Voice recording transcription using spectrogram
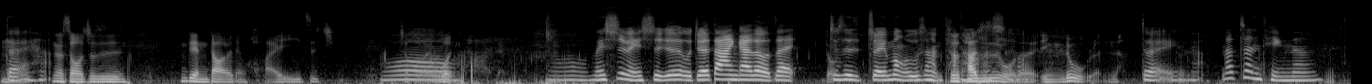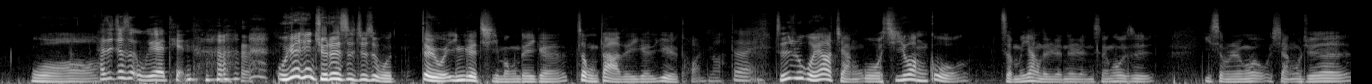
嗯对，好。那时候就是练到有点怀疑自己，哦就会问哦他这样，哦，没事没事，就是我觉得大家应该都有在，就是追梦路上很就是他就是我的引路人了。对，好。那郑婷呢？我还是就是五月天？五月天绝对是就是我对我音乐启蒙的一个重大的一个乐团啦。对，只是如果要讲我希望过怎么样的人的人生，或是以什么人为偶像，我觉得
